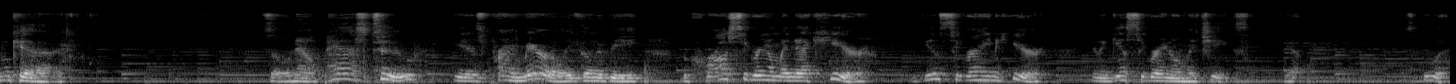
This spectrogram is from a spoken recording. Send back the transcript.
Okay. So now pass two is primarily going to be across the grain on my neck here, against the grain here, and against the grain on my cheeks. Yep. Let's do it.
